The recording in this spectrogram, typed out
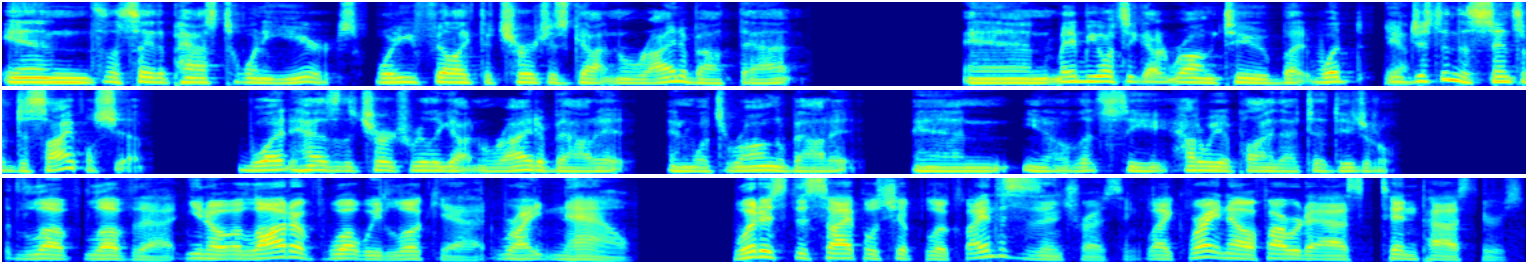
In let's say the past 20 years what do you feel like the church has gotten right about that? And maybe what's it got wrong too but what yeah. just in the sense of discipleship what has the church really gotten right about it and what's wrong about it? And you know let's see how do we apply that to digital? Love love that. You know a lot of what we look at right now what does discipleship look like? And this is interesting. Like right now if i were to ask 10 pastors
